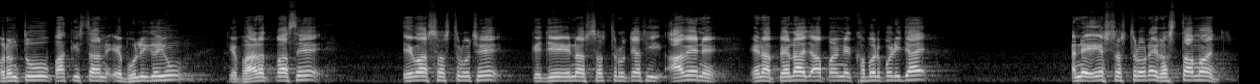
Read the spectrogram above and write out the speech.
પરંતુ પાકિસ્તાન એ ભૂલી ગયું કે ભારત પાસે એવા શસ્ત્રો છે કે જે એના શસ્ત્રો ત્યાંથી આવે ને એના પહેલાં જ આપણને ખબર પડી જાય અને એ શસ્ત્રોને રસ્તામાં જ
